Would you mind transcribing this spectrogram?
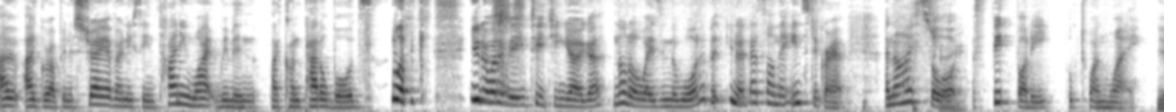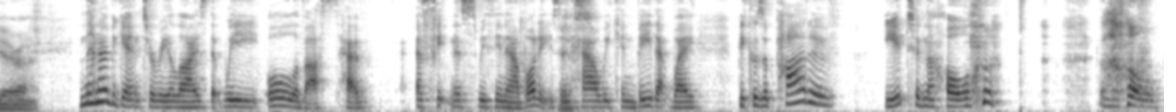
I, I grew up in Australia. I've only seen tiny white women like on paddle boards, like you know what I mean, teaching yoga. Not always in the water, but you know that's on their Instagram. And I thought true. a fit body looked one way. Yeah, right. And then I began to realize that we, all of us, have a fitness within our bodies and how we can be that way. Because a part of it and the whole, the whole.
